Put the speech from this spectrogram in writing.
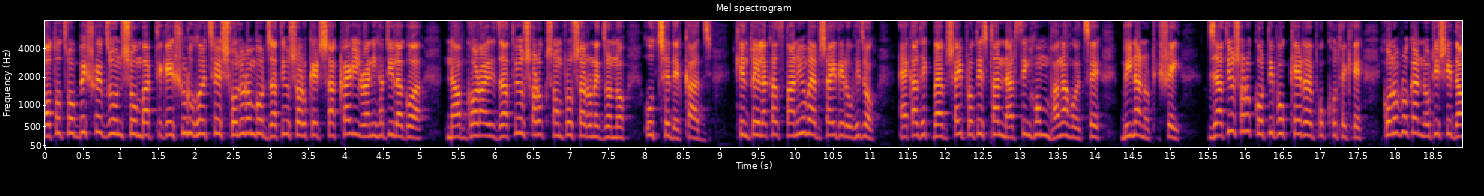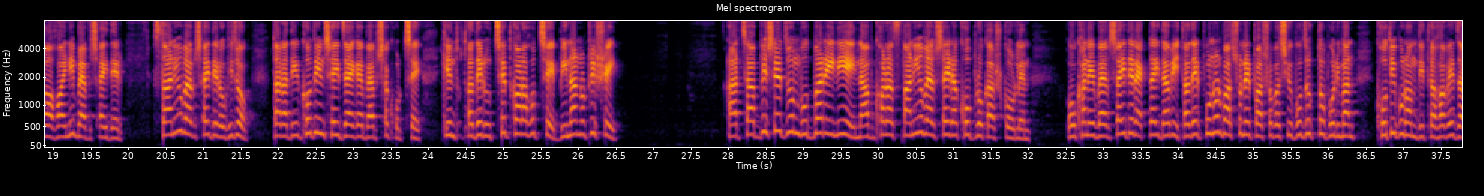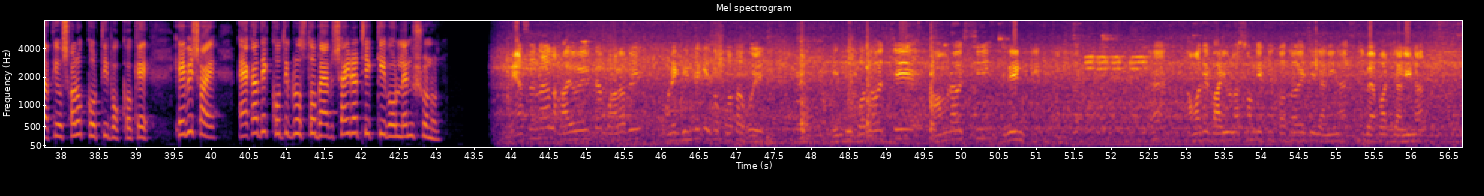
গত চব্বিশে জুন সোমবার থেকে শুরু হয়েছে ষোলো নম্বর জাতীয় সড়কের সাকরাইল রানীহাটি, লাগোয়া নাভঘড়ায় জাতীয় সড়ক সম্প্রসারণের জন্য উচ্ছেদের কাজ। কিন্তু এলাকার স্থানীয় ব্যবসায়ীদের অভিযোগ, একাধিক ব্যবসায়ী প্রতিষ্ঠান নার্সিংহোম ভাঙা হয়েছে বিনা নোটিশেই। জাতীয় সড়ক কর্তৃপক্ষের পক্ষ থেকে কোনো প্রকার নোটিশই দেওয়া হয়নি ব্যবসায়ীদের। স্থানীয় ব্যবসায়ীদের অভিযোগ, তারা দীর্ঘদিন সেই জায়গায় ব্যবসা করছে, কিন্তু তাদের উচ্ছেদ করা হচ্ছে বিনা নোটিশেই। আর ছাব্বিশে জুন বুধবার এই নিয়েই নামঘরা স্থানীয় ব্যবসায়ীরা ক্ষোভ প্রকাশ করলেন। ওখানের ব্যবসায়ীদের একটাই দাবি, তাদের পুনর্বাসনের পাশাপাশি উপযুক্ত পরিমাণ ক্ষতিপূরণ দিতে হবে জাতীয় সড়ক কর্তৃপক্ষকে। এ বিষয়ে একাধিক ক্ষতিগ্রস্ত ব্যবসায়ীরা ঠিক কী বললেন শুনুন। ন্যাশনাল হাইওয়েটা বাড়াবে অনেক দিন থেকে এসব কথা হয়েছে। কিন্তু কথা হচ্ছে, আমরা হচ্ছি রেন্টে। হ্যাঁ আমাদের বাড়িওয়ালার সঙ্গে কি কথা হয়েছে জানি না, কি ব্যাপার জানি না।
